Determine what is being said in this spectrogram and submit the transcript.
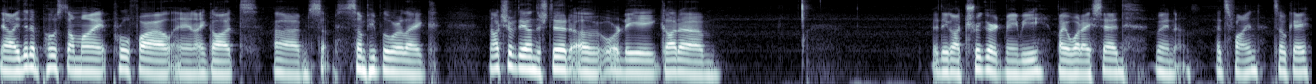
Now I did a post on my profile and I got um, some some people were like, not sure if they understood or, or they got um they got triggered maybe by what I said. When that's fine, it's okay.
